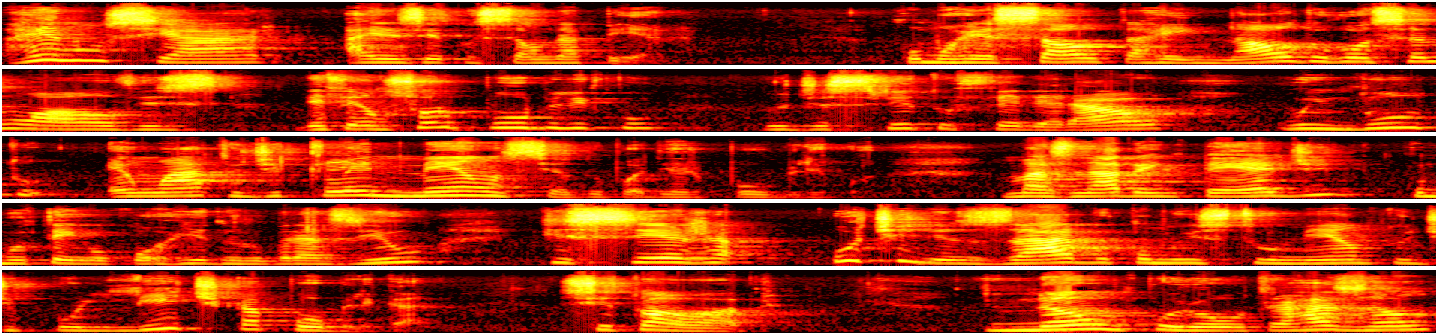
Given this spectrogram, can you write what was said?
renunciar à execução da pena. Como ressalta Reinaldo Rossano Alves, defensor público do Distrito Federal, o indulto é um ato de clemência do poder público, mas nada impede, como tem ocorrido no Brasil, que seja utilizado como instrumento de política pública. Cito a obra. Não por outra razão,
